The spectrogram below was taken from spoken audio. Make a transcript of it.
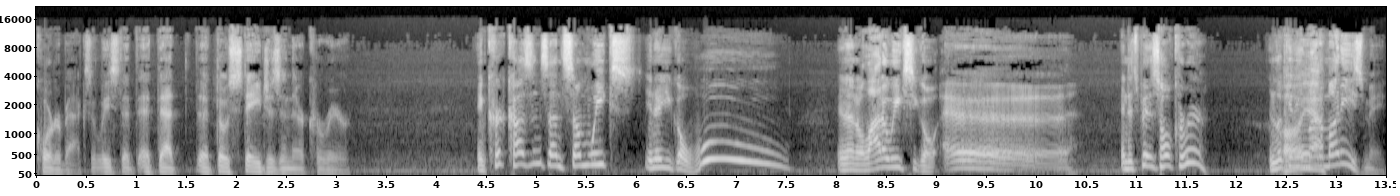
quarterbacks, at least at, at that at those stages in their career. And Kirk Cousins, on some weeks, you know, you go woo, and then a lot of weeks you go, uh, and it's been his whole career. And look at Oh, the yeah. amount of money he's made.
